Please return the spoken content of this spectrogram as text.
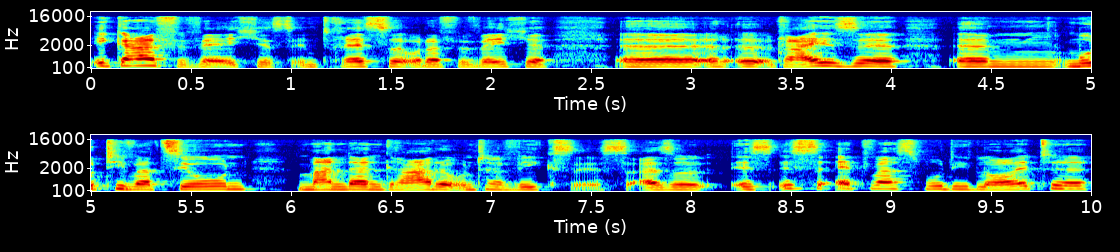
Egal für welches Interesse oder für welche äh, äh Reisemotivation ähm, man dann gerade unterwegs ist. Also es ist etwas, wo die Leute,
